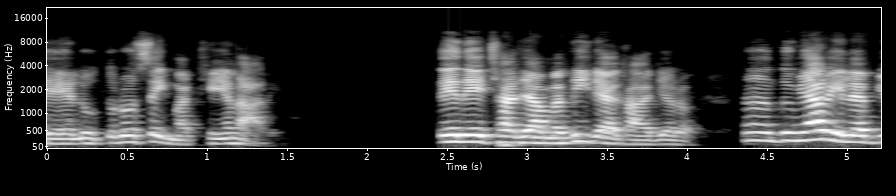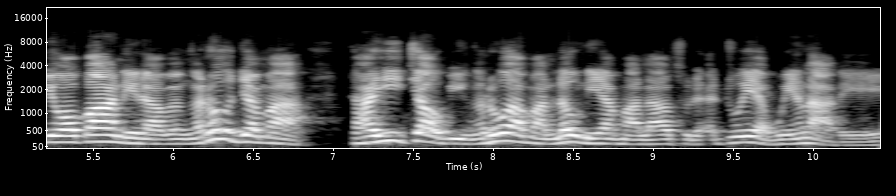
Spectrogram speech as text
တယ်လို့သူတို့စိတ်မှာထင်လာတယ်သေးသေးချာချာမသိတဲ့အခါကျတော့ဟမ်သူများတွေလည်းပျော်ပါနေတာပဲငါတို့ကြမှာဓာကြီးကြောက်ပြီးငါတို့ကမှလုံနေရမှာလားဆိုတဲ့အတွေးကဝင်လာတယ်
